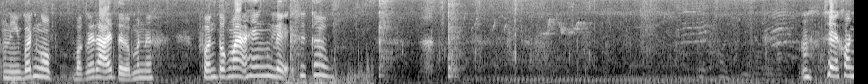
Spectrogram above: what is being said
อันนี้เบิดงบ บักได้หลายๆเติมมันนะฝนตกมาแห้งเละคือเก่าเทคอน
